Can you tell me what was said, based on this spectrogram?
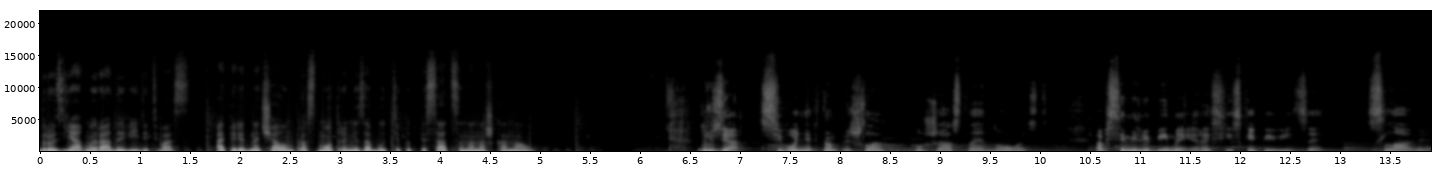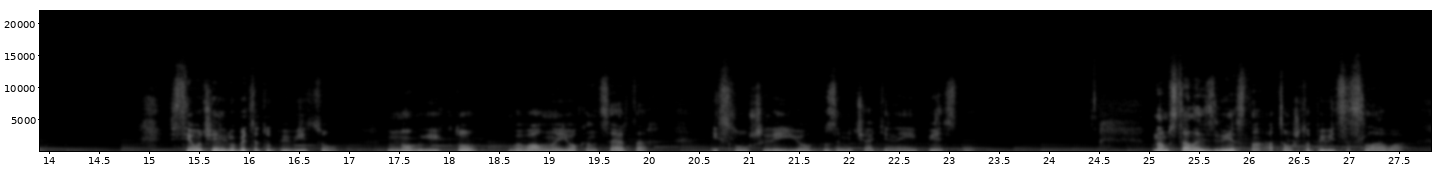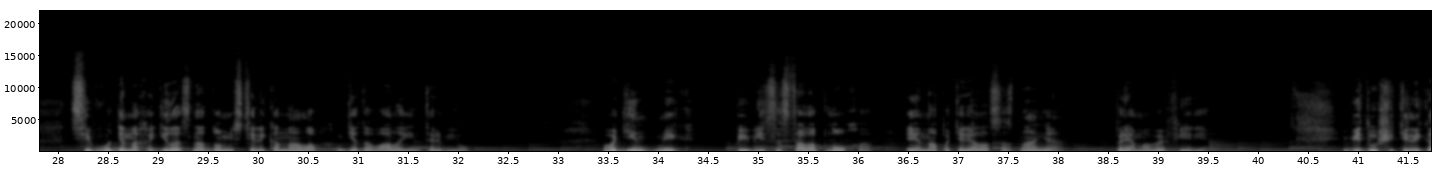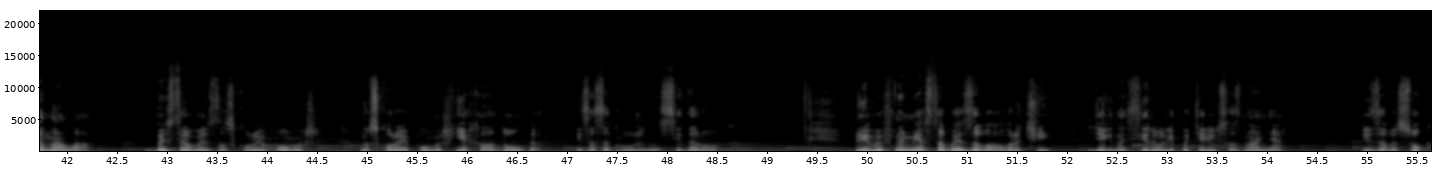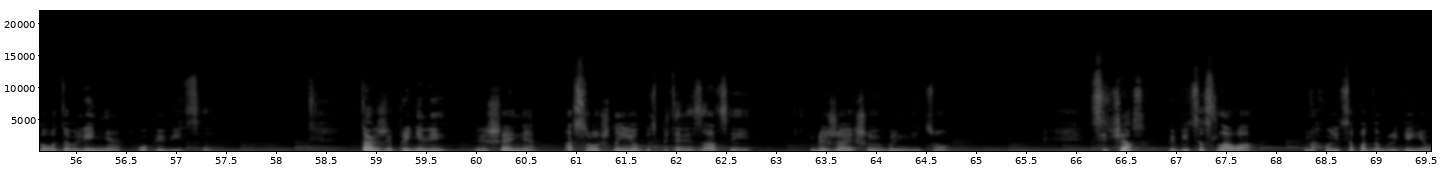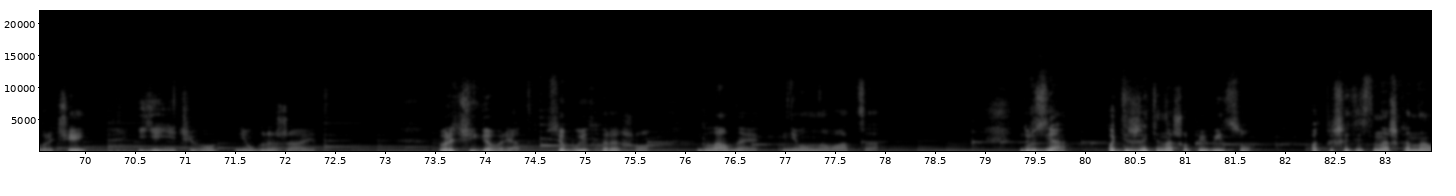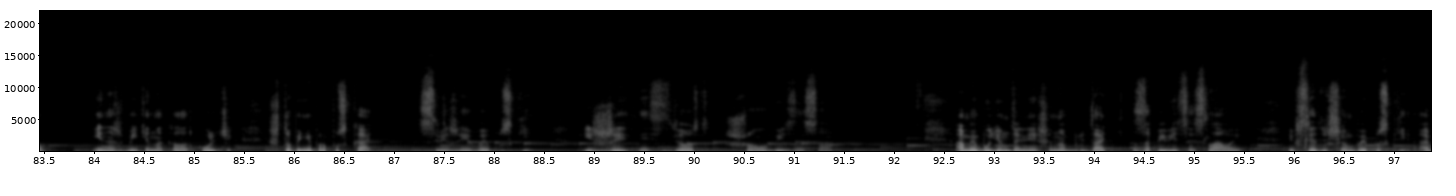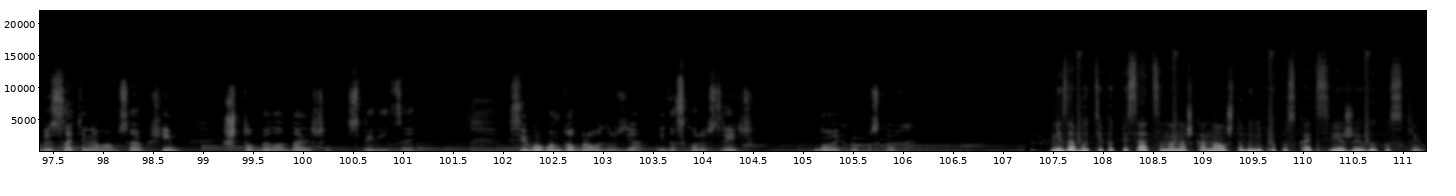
Друзья, мы рады видеть вас. А перед началом просмотра не забудьте подписаться на наш канал. Друзья, сегодня к нам пришла ужасная новость о всеми любимой российской певице Славе. Все очень любят эту певицу, многие кто бывал на ее концертах и слушали ее замечательные песни. Нам стало известно о том, что певица Слава сегодня находилась на одном из телеканалов, где давала интервью. В один миг певице стало плохо, и она потеряла сознание прямо в эфире. Ведущий телеканала быстро вызвал скорую помощь, но скорая помощь ехала долго из-за загруженности дорог. Прибыв на место вызова, врачи диагностировали потерю сознания из-за высокого давления у певицы. Также приняли решение о срочной ее госпитализации в ближайшую больницу. Сейчас певица Слава находится под наблюдением врачей и ей ничего не угрожает. Врачи говорят, все будет хорошо, главное не волноваться. Друзья, поддержите нашу певицу, подпишитесь на наш канал и нажмите на колокольчик, чтобы не пропускать свежие выпуски из жизни звезд шоу-бизнеса. А мы будем в дальнейшем наблюдать за певицей Славой и в следующем выпуске обязательно вам сообщим, что было дальше с певицей. Всего вам доброго, друзья, и до скорых встреч в новых выпусках. Не забудьте подписаться на наш канал, чтобы не пропускать свежие выпуски.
